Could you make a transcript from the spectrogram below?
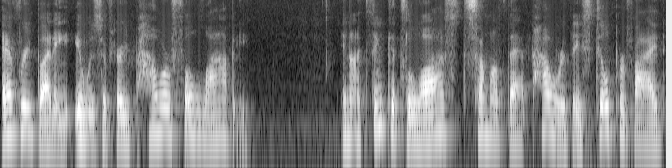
everybody. It was a very powerful lobby. And I think it's lost some of that power. They still provide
